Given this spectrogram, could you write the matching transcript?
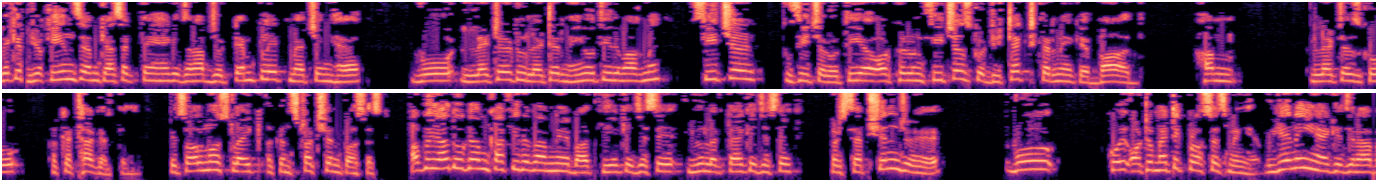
لیکن یقین سے ہم کہہ سکتے ہیں کہ جناب جو ٹیمپلیٹ میچنگ ہے وہ لیٹر ٹو لیٹر نہیں ہوتی دماغ میں فیچر ٹو فیچر ہوتی ہے اور پھر ان فیچرز کو ڈیٹیکٹ کرنے کے بعد ہم لیٹرز کو اکٹھا کرتے ہیں it's almost like a construction process آپ کو یاد ہوگا ہم کافی دفعہ ہم نے بات کی ہے کہ جیسے یوں لگتا ہے کہ جیسے پرسپشن جو ہے وہ کوئی آٹومیٹک پروسیس نہیں ہے۔ یہ نہیں ہے کہ جناب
